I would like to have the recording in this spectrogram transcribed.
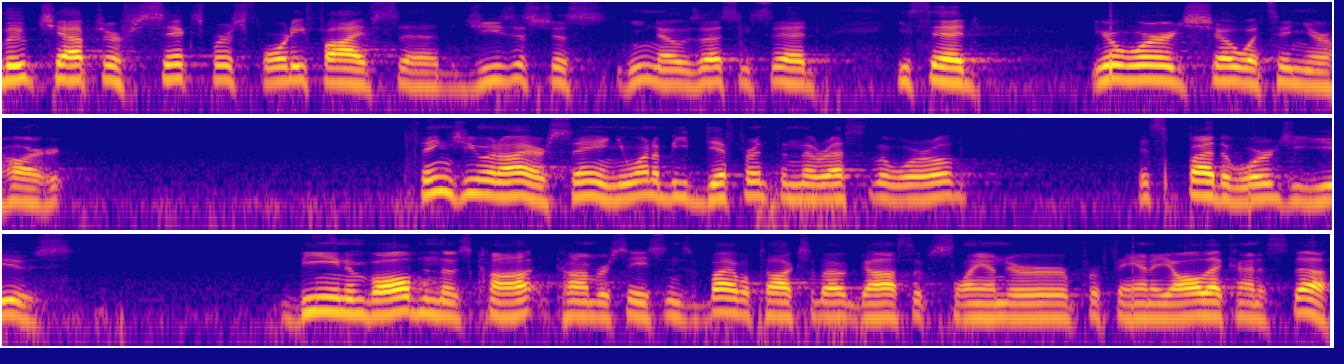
Luke chapter 6 verse 45 said. Jesus just he knows us. He said he said your words show what's in your heart. things you and I are saying, you want to be different than the rest of the world? It's by the words you use. Being involved in those conversations, the Bible talks about gossip, slander, profanity, all that kind of stuff.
